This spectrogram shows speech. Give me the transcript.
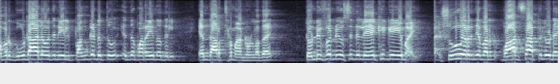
അവർ ഗൂഢാലോചനയിൽ പങ്കെടുത്തു എന്ന് പറയുന്നതിൽ എന്തർത്ഥമാണുള്ളത്? ട്വന്റി ഫോർ ന്യൂസിന്റെ ലേഖികയുമായി ഷൂ എറിഞ്ഞവർ വാട്സാപ്പിലൂടെ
